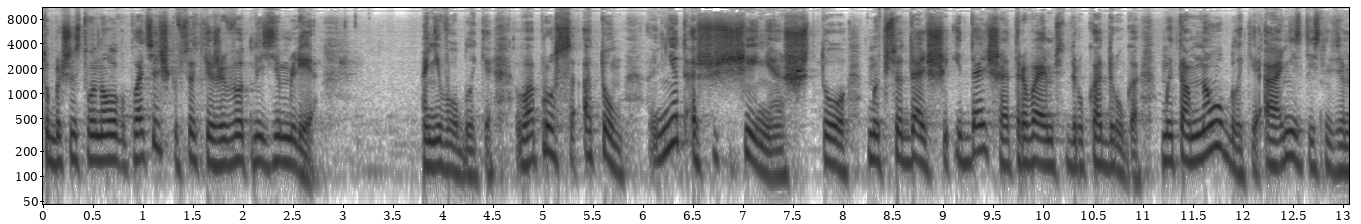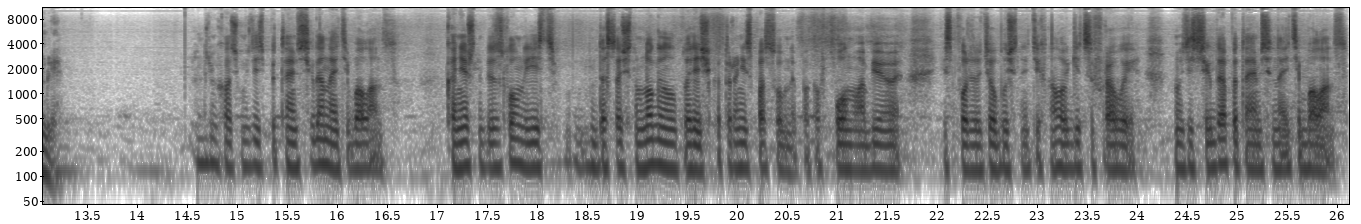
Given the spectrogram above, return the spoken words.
то большинство налогоплательщиков все-таки живет на земле а не в облаке. Вопрос о том, нет ощущения, что мы все дальше и дальше отрываемся друг от друга. Мы там на облаке, а они здесь на земле. Андрей Михайлович, мы здесь пытаемся всегда найти баланс. Конечно, безусловно, есть достаточно много налогоплательщиков, которые не способны пока в полном объеме использовать облачные технологии цифровые. Но здесь всегда пытаемся найти баланс.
